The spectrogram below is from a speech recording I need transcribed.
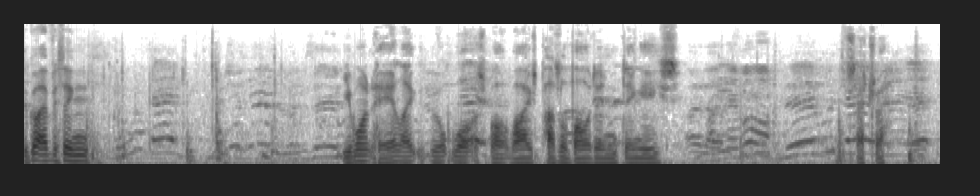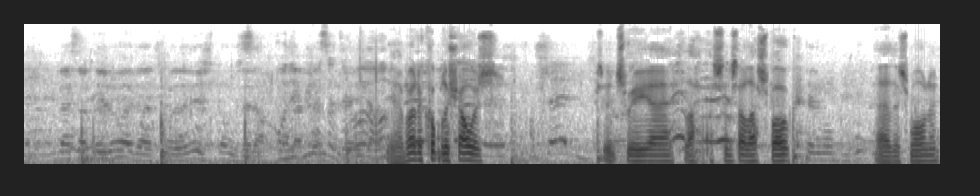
They've got everything you want here, like water sport wise, paddle boarding, dinghies, etc. Yeah, I've had a couple of showers since we uh, since I last spoke uh, this morning.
